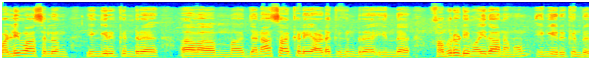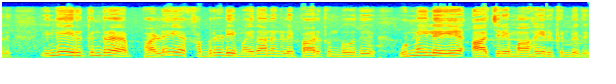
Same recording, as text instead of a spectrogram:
பள்ளிவாசலும் இங்கிருக்கின்ற ஜனாசாக்களை அடக்குகின்ற இந்த ஹபரடி மைதானமும் இங்கே இருக்கின்றது. இங்கே இருக்கின்ற பழைய ஹபரடி மைதானங்களை பார்க்கும்போது உண்மையிலேயே ஆச்சரியமாக இருக்கின்றது.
